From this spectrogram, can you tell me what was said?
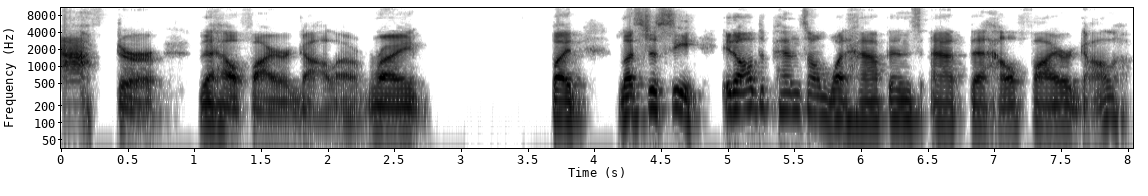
after the Hellfire Gala, right? But let's just see. It all depends on what happens at the Hellfire Gala,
